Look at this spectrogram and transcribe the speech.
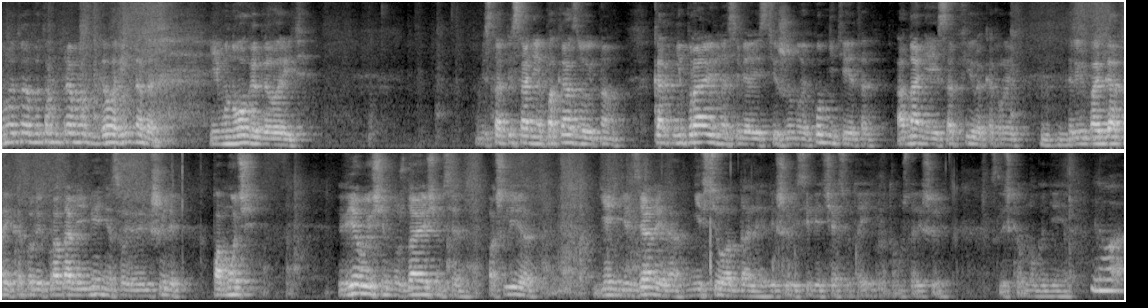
Ну это об этом прямо говорить надо. И много говорить. Места Писания показывают нам, как неправильно себя вести с женой. Помните это? Анания и Сапфира, которые богатые, которые продали имение свое и решили помочь верующим, нуждающимся. Пошли, а деньги взяли, а не все отдали, решили себе часть утаить, потому что решили слишком много денег. Но,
